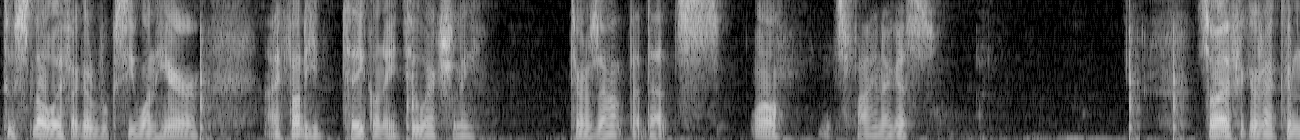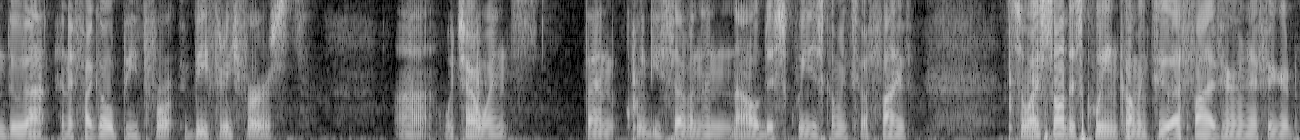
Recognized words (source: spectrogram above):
too slow. If I go rook c1 here, I thought he'd take on a2 actually. Turns out that that's, well, it's fine I guess. So I figured I couldn't do that, and if I go b4, b3 first, uh, which I went, then queen d7, and now this queen is coming to f5. So I saw this queen coming to f5 here, and I figured,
